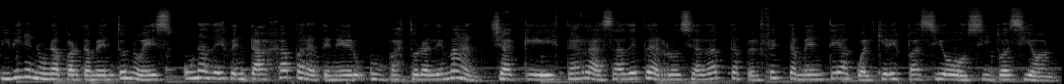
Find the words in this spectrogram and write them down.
Vivir en un apartamento no es una desventaja para tener un pastor alemán, ya que esta raza de perro se adapta perfectamente a cualquier espacio o situación,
